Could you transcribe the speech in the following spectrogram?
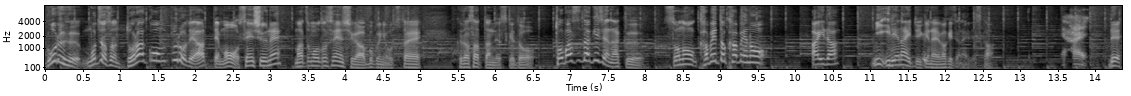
ゴルフもちろんそのドラゴンプロであっても先週ね松本選手が僕にお伝えくださったんですけど飛ばすだけじゃなくその壁と壁の間に入れないといけないわけじゃないですか。はい、で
